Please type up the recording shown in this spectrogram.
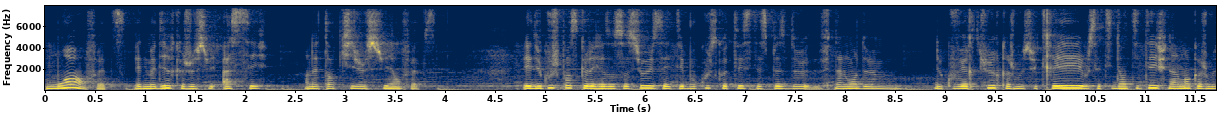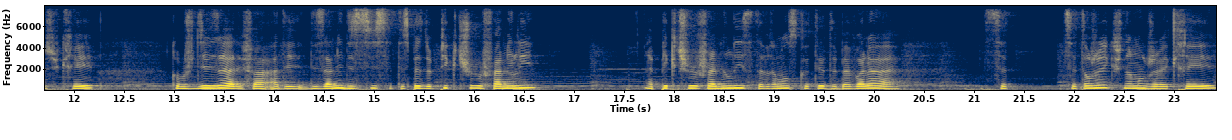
moi en fait, et de me dire que je suis assez en étant qui je suis en fait. Et du coup, je pense que les réseaux sociaux, ça a été beaucoup ce côté, cette espèce de finalement de, couverture que je me suis créée, ou cette identité finalement que je me suis créée. Comme je disais à des, amis d'ici, cette espèce de picture family. La picture family, c'était vraiment ce côté de ben voilà, cette, cette angélique finalement que j'avais créée,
